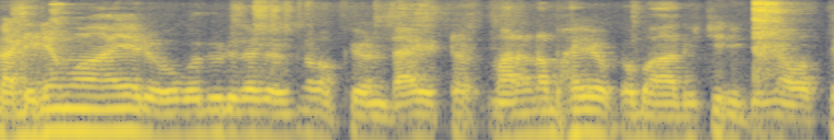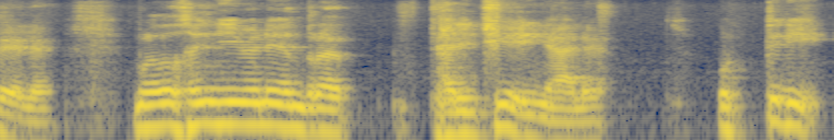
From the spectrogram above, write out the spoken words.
കഠിനമായ രോഗദുരിതങ്ങളൊക്കെ ഉണ്ടായിട്ട് മരണഭയമൊക്കെ ബാധിച്ചിരിക്കുന്ന അവസ്ഥയിൽ മൃതസഞ്ജീവനി യന്ത്രം ധരിച്ചു കഴിഞ്ഞാൽ ഒത്തിരി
